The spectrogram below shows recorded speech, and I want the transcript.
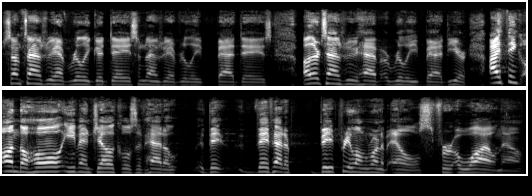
sometimes we have really good days, sometimes we have really bad days. Other times we have a really bad year. I think on the whole, evangelicals have had a they, they've had a pretty long run of L's for a while now.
